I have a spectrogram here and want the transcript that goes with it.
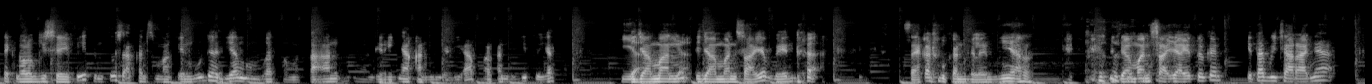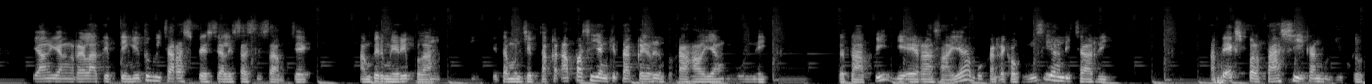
teknologi savvy tentu akan semakin mudah dia membuat pemetaan eh, dirinya akan menjadi apa kan begitu ya. Iya, di zaman iya. di zaman saya beda. saya kan bukan milenial. di zaman saya itu kan kita bicaranya yang yang relatif tinggi itu bicara spesialisasi subjek. Hampir mirip lah. Hmm. Kita menciptakan apa sih yang kita clear untuk hal-hal yang unik. Tetapi di era saya bukan rekognisi yang dicari, tapi ekspektasi kan begitu.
